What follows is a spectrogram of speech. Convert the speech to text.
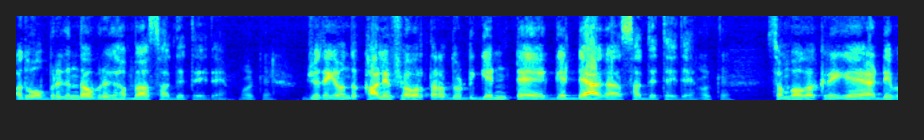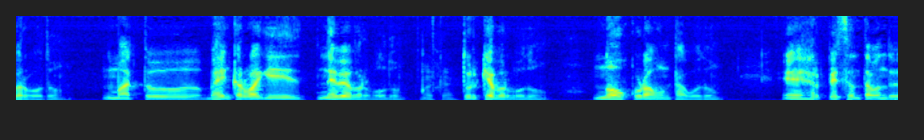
ಅದು ಒಬ್ರಿಗಿಂದ ಒಬ್ರಿಗೆ ಹಬ್ಬ ಸಾಧ್ಯತೆ ಇದೆ. ಓಕೆ ಜೊತೆಗೆ ಒಂದು ಕಾಲಿಫ್ಲವರ್ ತರ ದೊಡ್ಡ ಗೆಂಟೆ ಗೆಡ್ಡೆ ಆಗೋ ಸಾಧ್ಯತೆ ಇದೆ. ಓಕೆ ಸಂಭೋಗಕರಿಗೆ ಅಡ್ಡಿ ಬರ್ಬೋದು. ಮತ್ತು ಭಯಂಕರವಾಗಿ ನೆವೆ ಬರ್ಬೋದು ತುರ್ಕೆ ಬರ್ಬೋದು ನೋವು ಕೂಡ ಉಂಟಾಗ್ಬೋದು. ಹೆರ್ಪಿಸ್ ಅಂತ ಒಂದು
